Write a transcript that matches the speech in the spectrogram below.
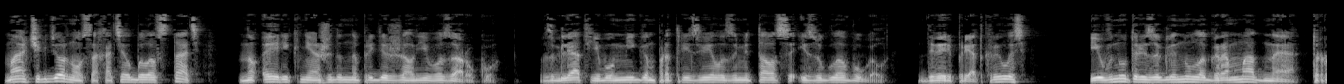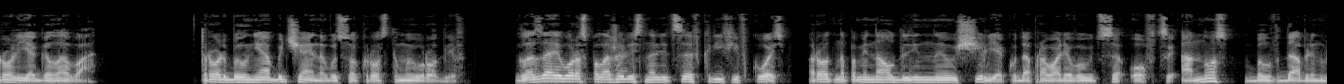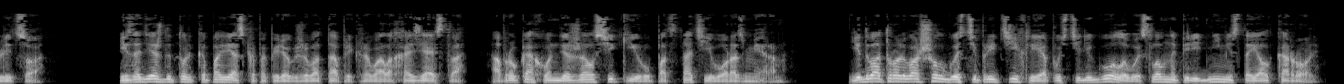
Мальчик дернулся, хотел было встать, но Эрик неожиданно придержал его за руку. Взгляд его мигом протрезвел и заметался из угла в угол. Дверь приоткрылась, и внутрь заглянула громадная троллья голова. Тролль был необычайно высок ростом и уродлив. Глаза его расположились на лице в кривь и в кость, рот напоминал длинное ущелье, куда проваливаются овцы, а нос был вдавлен в лицо. Из одежды только повязка поперек живота прикрывала хозяйство, а в руках он держал секиру под стать его размером. Едва тролль вошел, гости притихли и опустили головы, словно перед ними стоял король.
